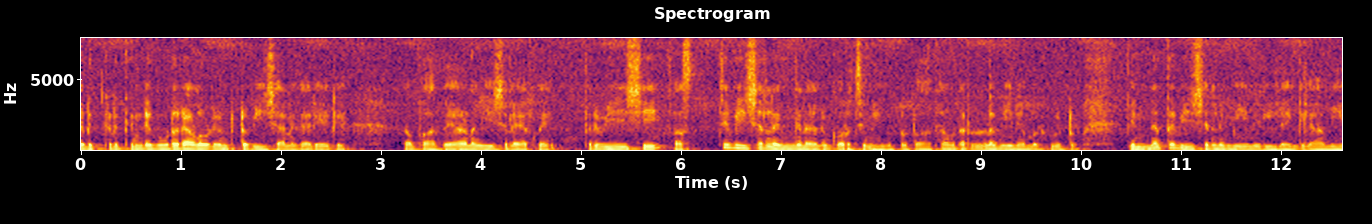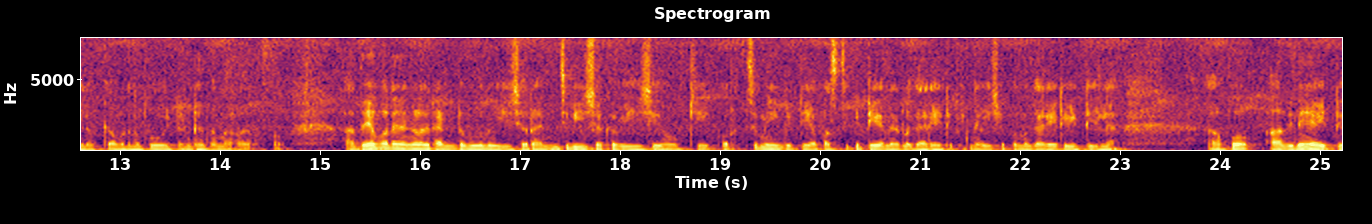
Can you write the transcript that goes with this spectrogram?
ഇടയ്ക്കിടയ്ക്ക് എന്റെ കൂടെ ഒരാളോടെ ഉണ്ട് കേട്ടോ വീശാൻ കാര്യമായിട്ട് അപ്പോൾ അതെയാണ് വീശലായിരുന്നു. ഒരു വീശി ഫസ്റ്റ് വീശലിന് എങ്ങനെയാലും കുറച്ച് മീൻ കിട്ടും കേട്ടോ അത് അവിടെ ഉള്ള മീൻ നമുക്ക് കിട്ടും. പിന്നത്തെ വീശലിന് മീനില്ലെങ്കിൽ ആ മീനൊക്കെ അവിടെ നിന്ന് പോയിട്ടുണ്ട് എന്നുള്ളതാണ് അർത്ഥം. അതേപോലെ ഞങ്ങൾ രണ്ട് മൂന്ന് വീശ് ഒരു അഞ്ച് വീശൊക്കെ വീശി നോക്കി കുറച്ച് മീൻ കിട്ടിയ ഫസ്റ്റ് കിട്ടിയ തന്നെയുള്ള കാര്യമായിട്ട് പിന്നെ വീശിയപ്പോൾ ഒന്നും കാര്യമായിട്ട് കിട്ടിയില്ല അപ്പോൾ അതിനെയായിട്ട്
